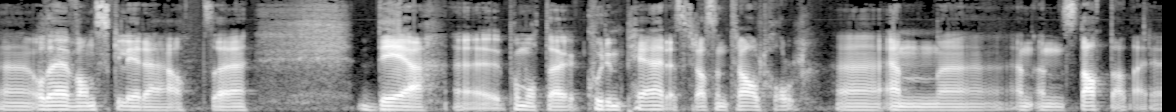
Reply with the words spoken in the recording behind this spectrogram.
Eh, og det er vanskeligere at det på en måte korrumperes fra sentralt hold enn en, en stat der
